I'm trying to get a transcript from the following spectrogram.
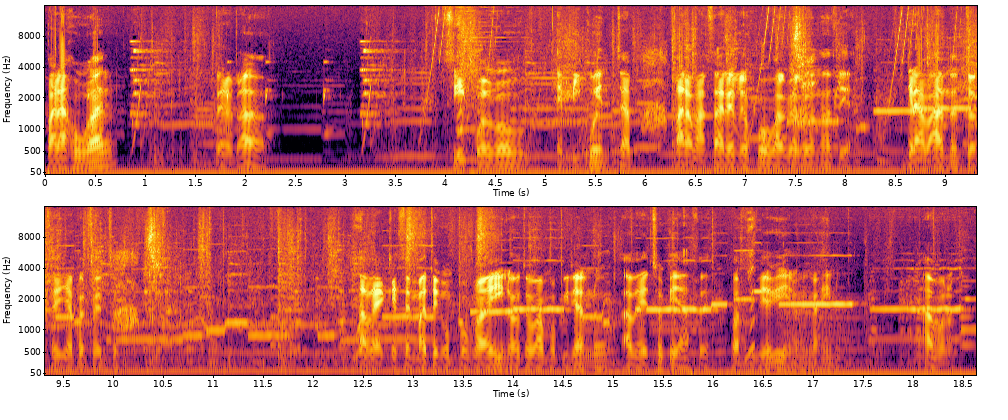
para jugar. Pero claro, si juego en mi cuenta para avanzar en el juego, valga la redundancia, grabando, entonces ya perfecto. A ver, que se maten un poco ahí, nosotros vamos a pirarnos. A ver, ¿esto qué hace? Para subir aquí, ¿no? Me imagino. Ah, bueno.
